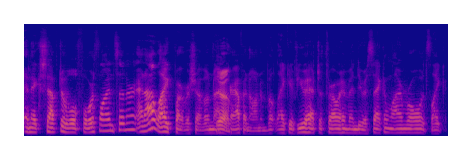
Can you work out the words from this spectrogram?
an acceptable fourth line center. And I like Barbashev. I'm not Yeah. crapping on him. But, like, if you have to throw him into a second line role, it's like,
